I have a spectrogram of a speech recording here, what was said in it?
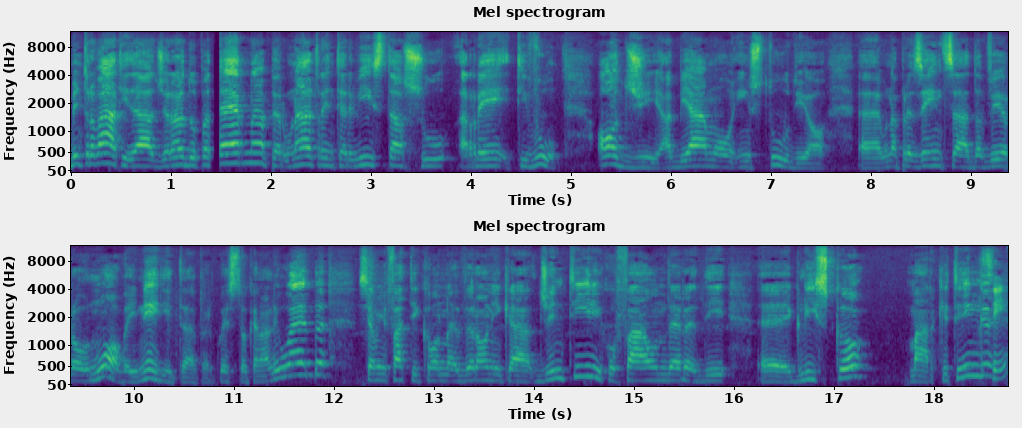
Bentrovati da Gerardo Paterna per un'altra intervista su Re TV. Oggi abbiamo in studio eh, una presenza davvero nuova, inedita per questo canale web. Siamo infatti con Veronica Gentili, co-founder di eh, Glisco, marketing sì.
